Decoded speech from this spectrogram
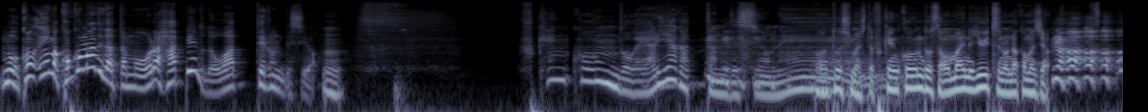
もうこの今ここまでだったらもう俺はハッピーエンドで終わってるんですよ。うん。不健康運動がやりやがったんですよね。あどうしました？不健康運動さんお前の唯一の仲間じゃん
